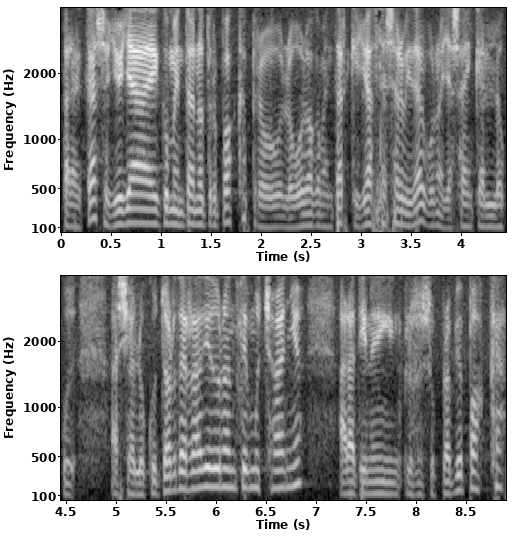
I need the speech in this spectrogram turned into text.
para el caso. Yo ya he comentado en otro podcast, pero lo vuelvo a comentar, que yo a César Vidal, bueno, ya saben que ha sido locutor de radio durante muchos años, ahora tiene incluso su propio podcast,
